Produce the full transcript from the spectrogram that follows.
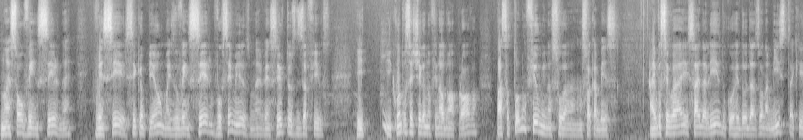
não é só o vencer, né? Vencer, ser campeão, mas o vencer você mesmo, né? Vencer os teus desafios. E, e quando você chega no final de uma prova, passa todo um filme na sua, na sua cabeça. Aí você vai, sai dali do corredor da zona mista, que,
